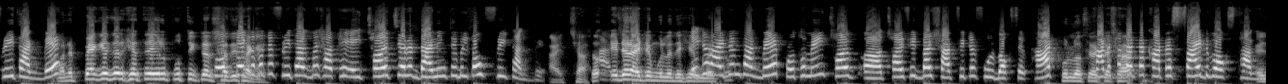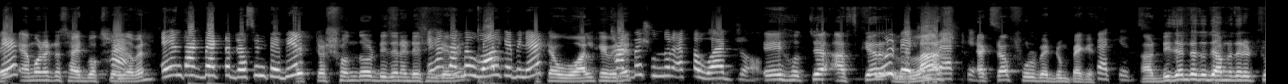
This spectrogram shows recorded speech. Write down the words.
ফ্রি থাকবে। মানে প্যাকেজের ক্ষেত্রে এগুলো প্রত্যেকটার সাথে প্রত্যেকটার থাকে। সাথে ফ্রি থাকবে সাথে এই ছয় চেয়ারের ডাইনিং টেবিলটাও ফ্রি থাকবে। আচ্ছা তো আচ্ছা। এটার আইটেমগুলো দেখি এটার আইটেম থাকবে প্রথমেই ছয় আহ, ছয় ফিট বাই সাত ফিটের ফুল বক্সের খাট। ফুল বক্সের একটা সাথে একটা খাটের সাইড বক্স থাকবে। এমন একটা সাইড বক্স পেয়ে হ্যাঁ। যাবেন। এখানে থাকবে একটা ড্রেসিং টেবিল একটা সুন্দর ডিজাইনের ড্রেসিং এখানে টেবিল থাকবে ওয়াল ক্যাবিনেট একটা ওয়াল ক্যাবিনেট থাকবে সুন্দর একটা ওয়ার্ড্রপ এই হচ্ছে আজকের লাস্ট। একটা ফুল বেডরুম প্যাকেজ আর ডিজাইনটা যদি আপনাদের একটু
